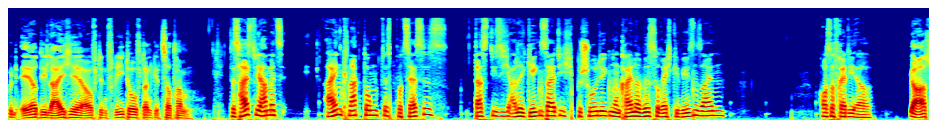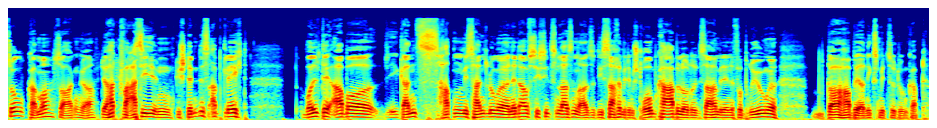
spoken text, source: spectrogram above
und er die Leiche auf den Friedhof dann gezerrt haben. Das heißt, wir haben jetzt ein Knackpunkt des Prozesses, dass die sich alle gegenseitig beschuldigen und keiner will so recht gewesen sein, außer Freddy R. Ja, so kann man sagen, ja. Der hat quasi ein Geständnis abgelegt, wollte aber die ganz harten Misshandlungen nicht auf sich sitzen lassen. Also die Sache mit dem Stromkabel oder die Sache mit den Verbrühungen, da habe er nichts mit zu tun gehabt.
